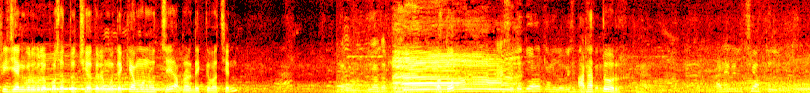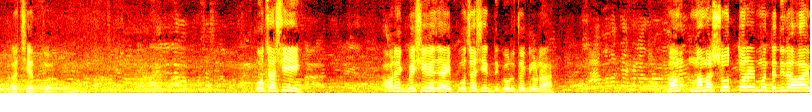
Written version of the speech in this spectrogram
ফ্রিজিয়ান গরুগুলো পঁচাত্তর, ছিয়াত্তরের মধ্যে কেমন হচ্ছে আপনারা দেখতে পাচ্ছেন। কত? আটাত্তর। ছিয়াত্তর পঁচাশি। অনেক বেশি হয়ে যায় পঁচাশি গরু তো এগুলো না। মাম- মামা সত্তরের মধ্যে দিলে হয়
